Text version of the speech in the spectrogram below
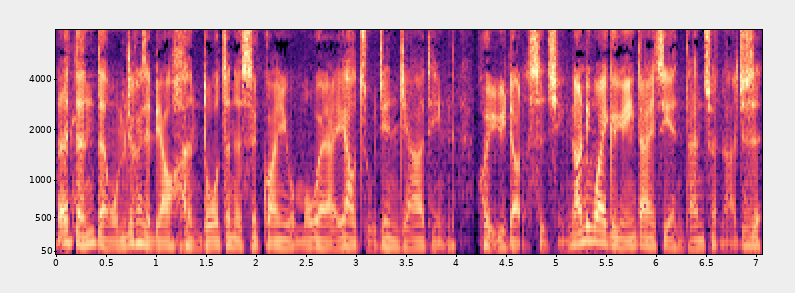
呃、哦，等等，我们就开始聊很多，真的是关于。我们未来要组建家庭会遇到的事情，那另外一个原因当然是也很单纯啦，就是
